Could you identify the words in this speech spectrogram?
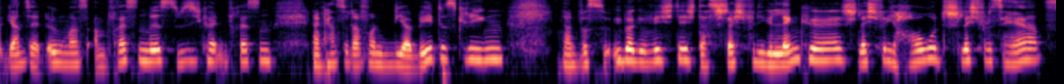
die ganze Zeit irgendwas am Fressen bist, Süßigkeiten fressen, dann kannst du davon Diabetes kriegen, dann wirst du übergewichtig, das ist schlecht für die Gelenke, schlecht für die Haut, schlecht für das Herz.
